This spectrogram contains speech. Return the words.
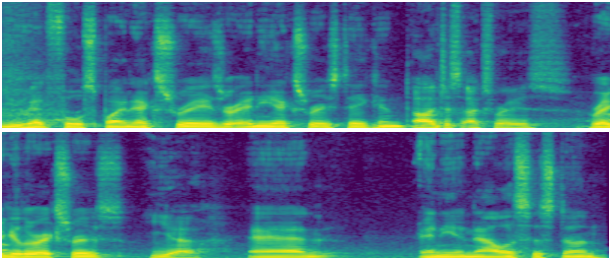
you had full spine x-rays or any x-rays taken? Uh, just X-rays. Regular x-rays? Yeah. And any analysis done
